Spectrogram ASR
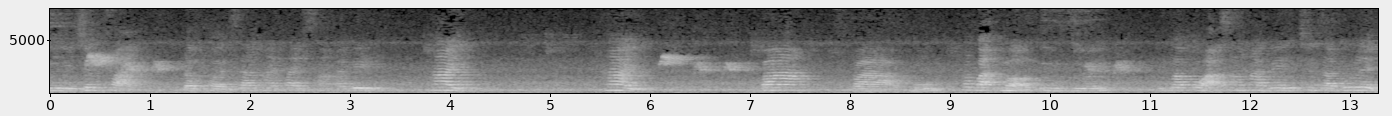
Lùi chân phải, đồng thời ra hai tay sang hai bên. 2 3 và 4 các bạn mở từ dưới chúng ta tỏa sang hai bên chân trái bước lên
